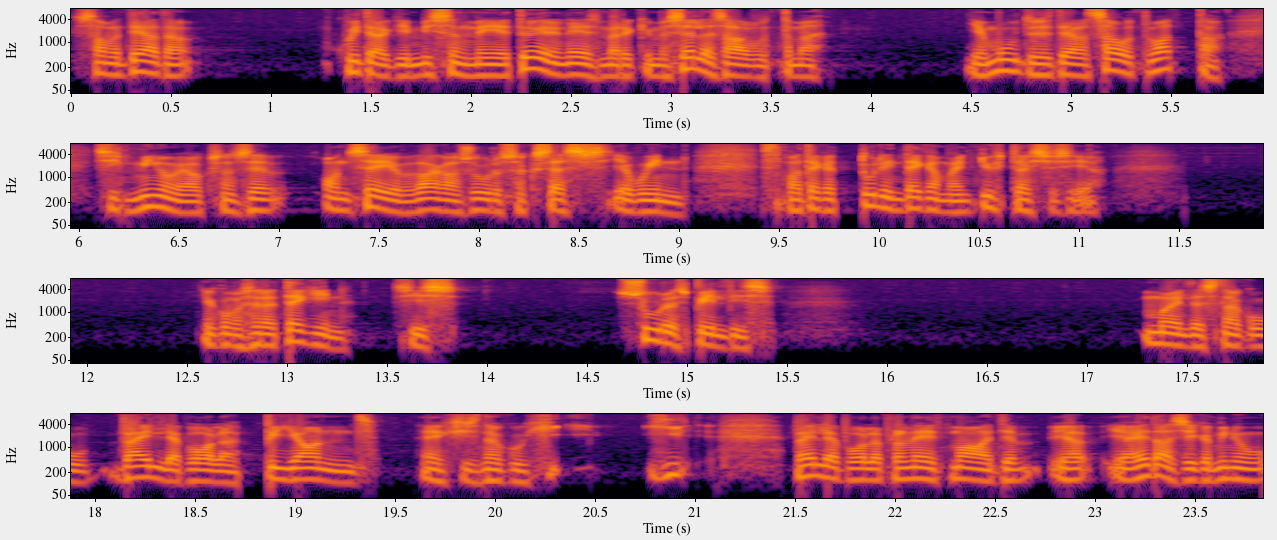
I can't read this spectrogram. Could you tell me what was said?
saame teada kuidagi, mis on meie tõeline eesmärk ja me selle saavutame ja muud asjad jäävad saavutamata, siis minu jaoks on see, on see juba väga suur success ja win. sest ma tegelikult tulin tegema ainult ühte asja siia ja kui ma selle tegin, siis suures pildis mõeldes nagu väljapoole, beyond ehk siis nagu hi, hi, väljapoole planeet Maad ja, ja, ja edasi ka minu,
